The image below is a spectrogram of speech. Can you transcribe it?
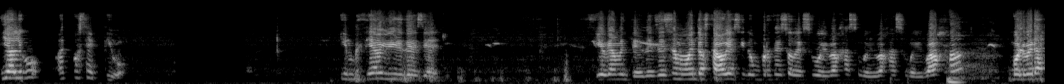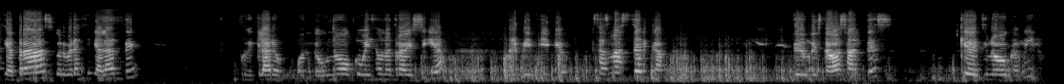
y algo, algo se activó. Y empecé a vivir desde allí y obviamente desde ese momento hasta hoy ha sido un proceso de sube y baja, sube y baja, sube y baja, volver hacia atrás, volver hacia adelante, porque claro, cuando uno comienza una travesía, al principio estás más cerca de donde estabas antes que de tu nuevo camino.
